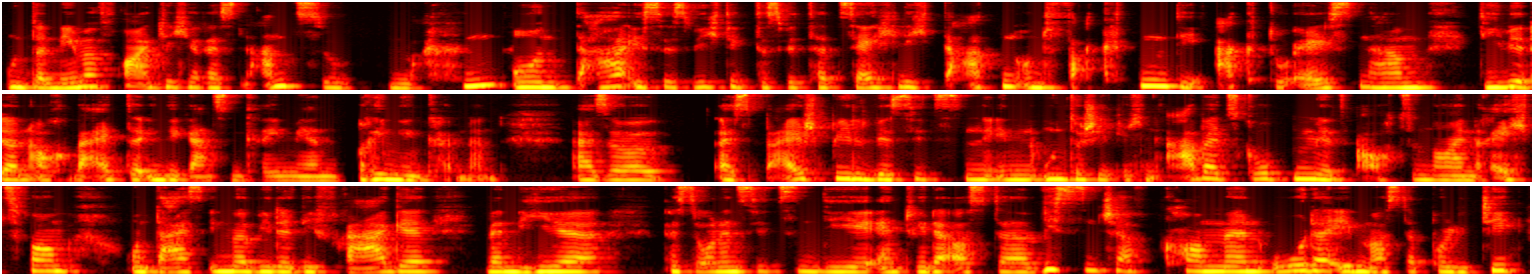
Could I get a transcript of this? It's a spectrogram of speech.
unternehmerfreundlicheres Land zu machen? Und da ist es wichtig, dass wir tatsächlich Daten und Fakten, die aktuellsten haben, die wir dann auch weiter in die ganzen Gremien bringen können. Also als Beispiel, wir sitzen in unterschiedlichen Arbeitsgruppen, jetzt auch zur neuen Rechtsform. Und da ist immer wieder die Frage, wenn hier Personen sitzen, die entweder aus der Wissenschaft kommen oder eben aus der Politik,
